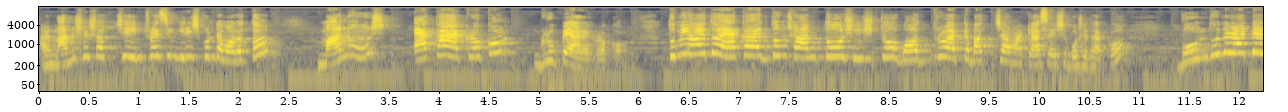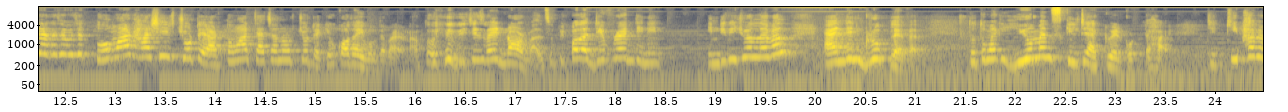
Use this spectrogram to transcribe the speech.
আর মানুষের সবচেয়ে ইন্টারেস্টিং জিনিস কোনটা বলো তো মানুষ একা একরকম গ্রুপে আরেক রকম। তুমি হয়তো একা একদম শান্ত, শিষ্ট, ভদ্র একটা বাচ্চা আমার ক্লাসে এসে বসে থাকো। বন্ধুদের আড্ডায় দেখা যাবে যে তোমার হাসির চোটে আর তোমার চেঁচানোর চোটে কেউ কথাই বলতে পারে না। তো which is very normal so people are different in individual level and in group level তো তোমাকে হিউম্যান স্কিলটা অ্যাকুয়ার করতে হয় যে কীভাবে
